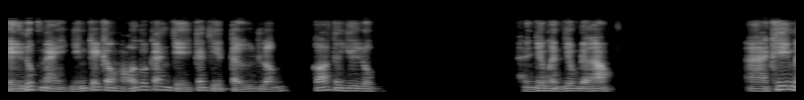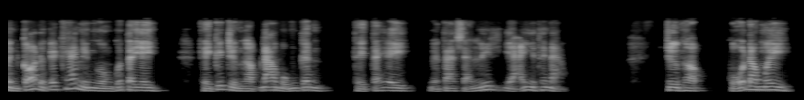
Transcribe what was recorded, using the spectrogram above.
thì lúc này những cái câu hỏi của các anh chị các anh chị tự luận có tư duy luôn hình dung hình dung được không? À, khi mình có được cái khái niệm nguồn của tây y thì cái trường hợp đau bụng kinh thì tây y người ta sẽ lý giải như thế nào? Trường hợp của đông y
